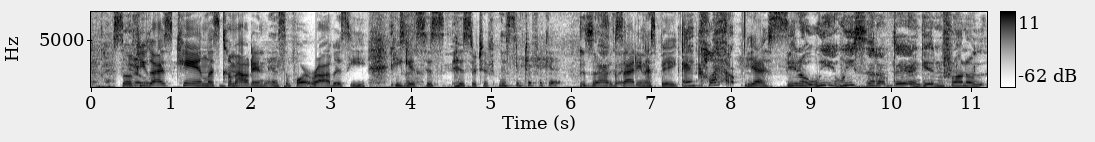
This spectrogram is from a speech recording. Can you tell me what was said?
okay. So if Yeah. you guys can, let's come out and, and support Rob as he he gets his his certif- the certificate. Exactly. It's exciting. That's big. And clap. Yes. You know, we we sit up there and get in front of,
